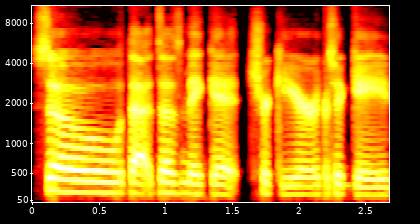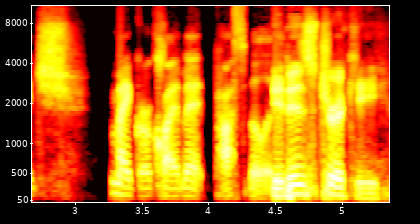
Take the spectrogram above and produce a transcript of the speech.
so that does make it trickier to gauge microclimate possibility It is tricky.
